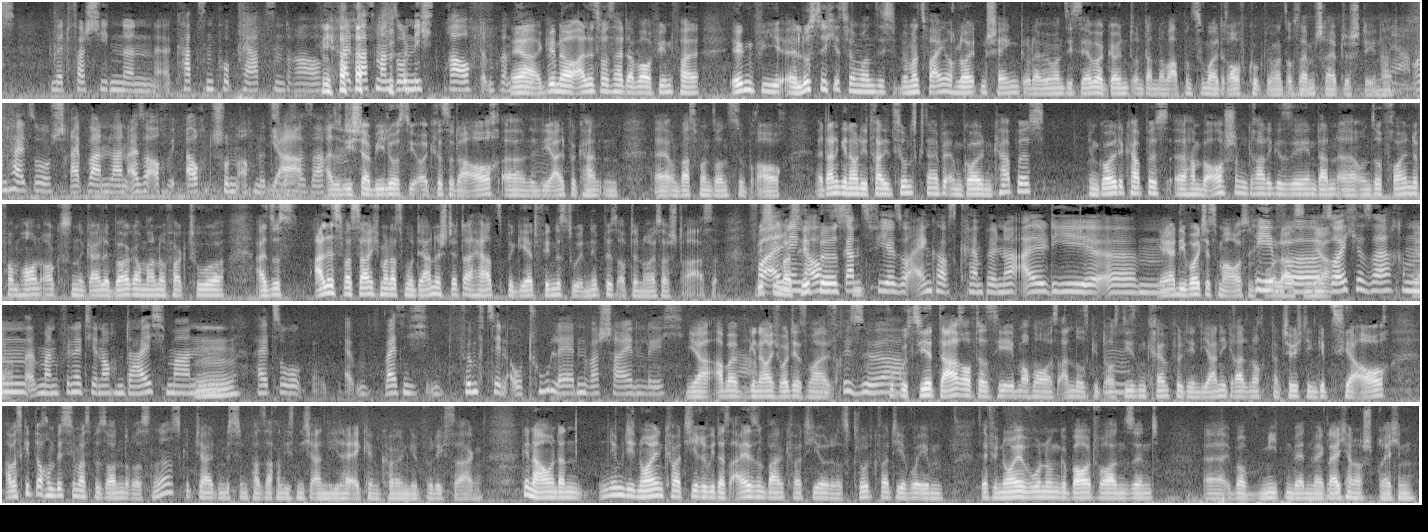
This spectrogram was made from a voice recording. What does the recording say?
mit verschiedenen äh, Katzenpuppherzen drauf. Ja. Halt, was man so nicht braucht im Prinzip. Ja, ne? genau. Alles, was halt aber auf jeden Fall irgendwie äh, lustig ist, wenn man sich, wenn man es vor allem auch Leuten schenkt oder wenn man sich selber gönnt und dann aber ab und zu mal drauf guckt, wenn man es auf seinem Schreibtisch stehen hat. Ja, und halt so Schreibwarenladen, also auch, auch schon auch nützliche Ja, Sachen. also die Stabilos, die kriegst du da auch, äh, die altbekannten äh, und was man sonst so braucht. Äh, dann genau die Traditionskneipe im Golden Kappes. Im Golden Kappes äh, haben wir auch schon gerade gesehen. Dann äh, unsere Freunde vom Hornochsen, eine geile Burgermanufaktur. Also ist alles, was, sag ich mal, das moderne Städterherz begehrt, findest du in Nippes auf der Neusser Straße. Vor Bisschen allen was Dingen auch Hippes. ganz viel so Einkaufskrempel, ne? Aldi, ähm, ja, ja, die wollte ich jetzt mal außen vor Rewe, lassen. Ja. solche Sachen. Man findet hier noch einen Deichmann, Mhm. halt so, äh, weiß nicht, 15 O2-Läden wahrscheinlich. ja, aber Ja. genau, ich wollte jetzt mal fokussiert darauf, dass es hier eben auch mal was anderes gibt. Mhm. Aus diesem Krempel, den Diani gerade noch, natürlich, den gibt es hier auch. Aber es gibt auch ein bisschen was Besonderes. Ne? Es gibt ja halt ein bisschen ein paar Sachen, die es nicht an jeder Ecke in Köln gibt, würde ich sagen. Genau, und dann nehmen die neuen Quartiere wie das Eisenbahnquartier oder das Klotquartier, wo eben sehr viele neue Wohnungen gebaut worden sind. Äh, über Mieten werden wir gleich ja noch sprechen.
